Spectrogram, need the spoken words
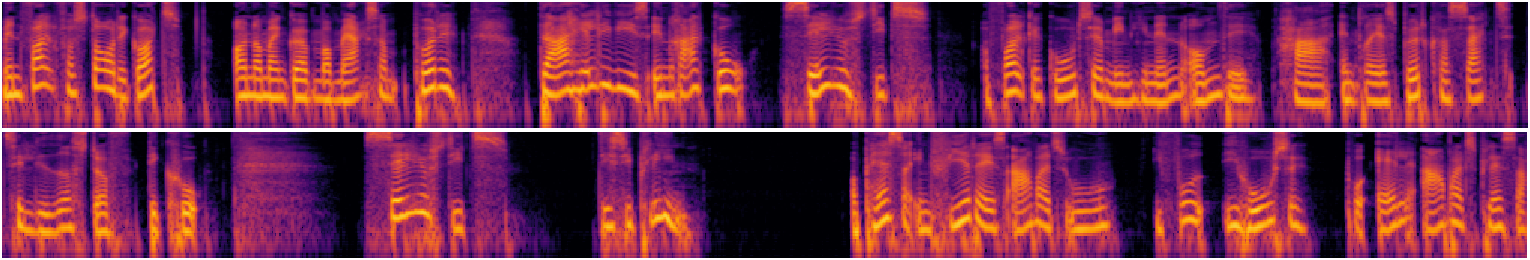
Men folk forstår det godt, og når man gør dem opmærksom på det, der er heldigvis en ret god selvjustits, og folk er gode til at minde hinanden om det, har Andreas Bøtker sagt til lederstof.dk. Selvjustits, disciplin og passer en fire-dages arbejdsuge i fod i hose på alle arbejdspladser.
